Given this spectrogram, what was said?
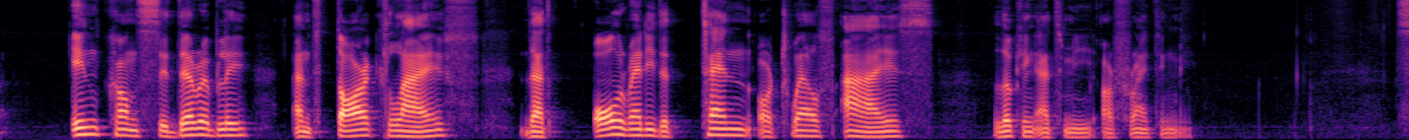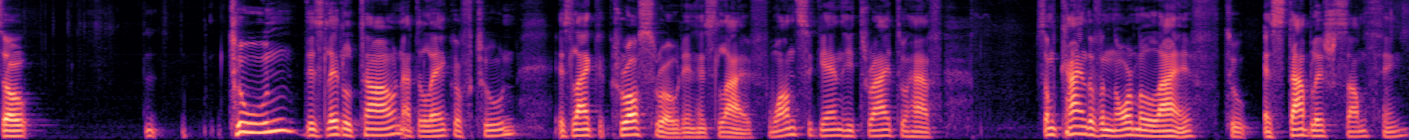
inconsiderably and dark life that already the 10 or 12 eyes looking at me are frightening me. So, Thun, this little town at the Lake of Thun, is like a crossroad in his life. Once again, he tried to have some kind of a normal life, to establish something.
